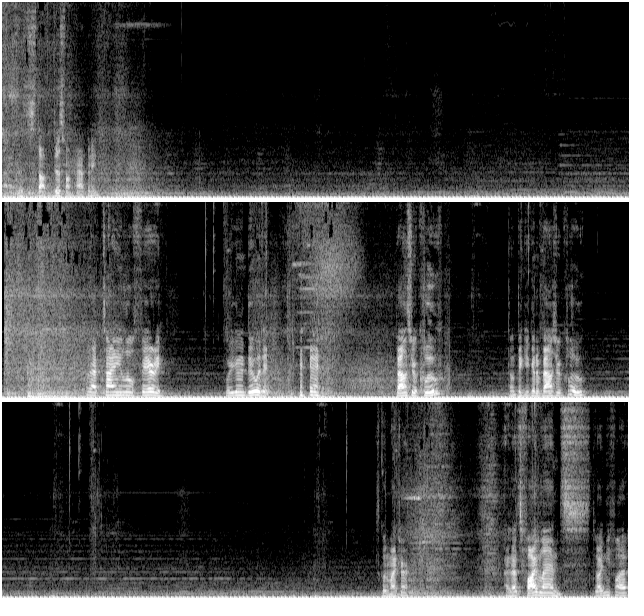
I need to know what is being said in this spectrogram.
Alright, let's stop this from happening. that tiny little fairy. What are you gonna do with it? bounce your clue? Don't think you're gonna bounce your clue. Let's go to my turn. Alright, that's five lands. Do I need five?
